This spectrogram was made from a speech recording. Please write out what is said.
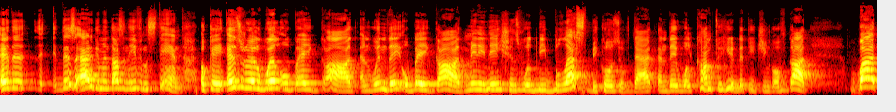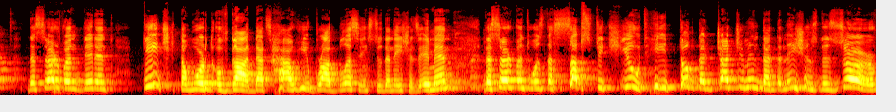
it, this argument doesn't even stand. Okay, Israel will obey God, and when they obey God, many nations will be blessed because of that, and they will come to hear the teaching of God. But the servant didn't teach the word of God. That's how he brought blessings to the nations. Amen. The servant was the substitute. He took the judgment that the nations deserve,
